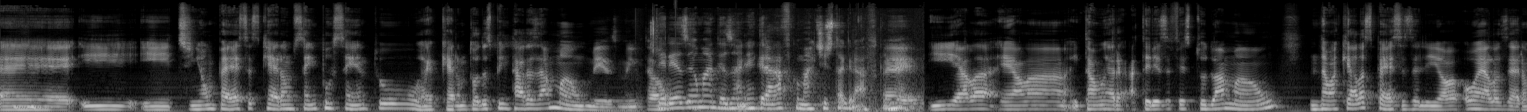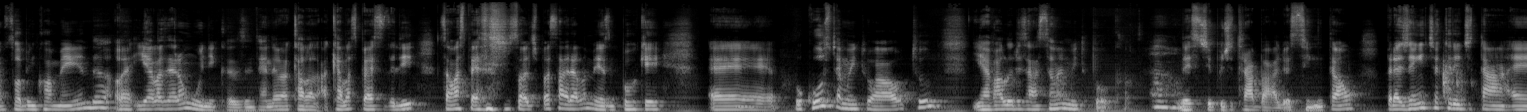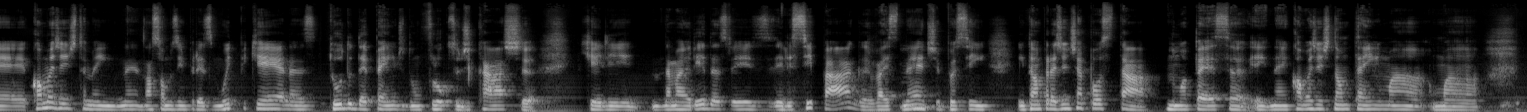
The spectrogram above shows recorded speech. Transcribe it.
É, uhum. e, e, tinham peças que eram 100%, é, que eram todas pintadas à mão mesmo. Então, Tereza é uma designer gráfica, uma artista gráfica. É, né? e ela, ela então era, a Tereza fez tudo à mão. Então aquelas peças ali, ó, ou elas eram sob encomenda, ou, e elas eram únicas, entendeu? Aquela, aquelas peças ali são as peças só de passarela mesmo, porque é, o custo é muito alto e a valorização é muito pouca uhum. desse tipo de trabalho, assim. Então, para a gente acreditar, é, como a gente também, né, nós somos empresas muito pequenas, tudo depende de um fluxo de caixa que ele, na maioria das vezes, ele se paga, vai, né? Uhum. Tipo assim, então para a gente apostar numa peça, né? Como a gente não tem uma, uma,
